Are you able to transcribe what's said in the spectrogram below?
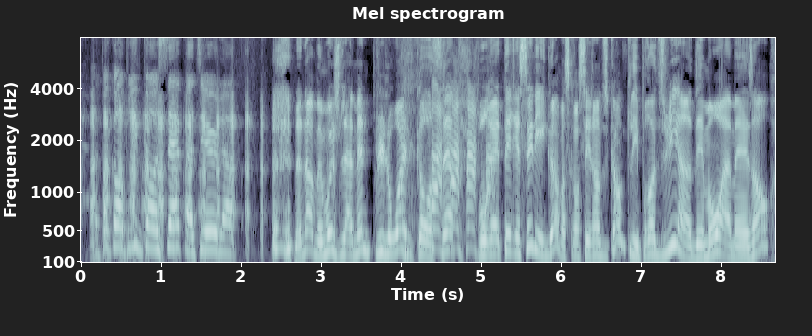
T'as pas compris le concept, Mathieu là. Non, non, mais moi, je l'amène plus loin, le concept, pour intéresser les gars, parce qu'on s'est rendu compte que les produits en démo à la maison,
